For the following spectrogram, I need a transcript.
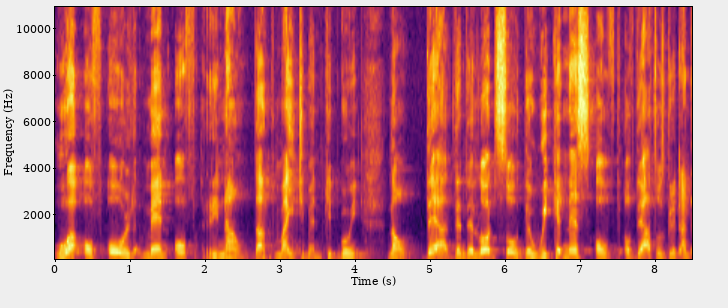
who are of old, men of renown. That mighty men. Keep going. Now, there, then the Lord saw the wickedness of, of the earth was great, and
